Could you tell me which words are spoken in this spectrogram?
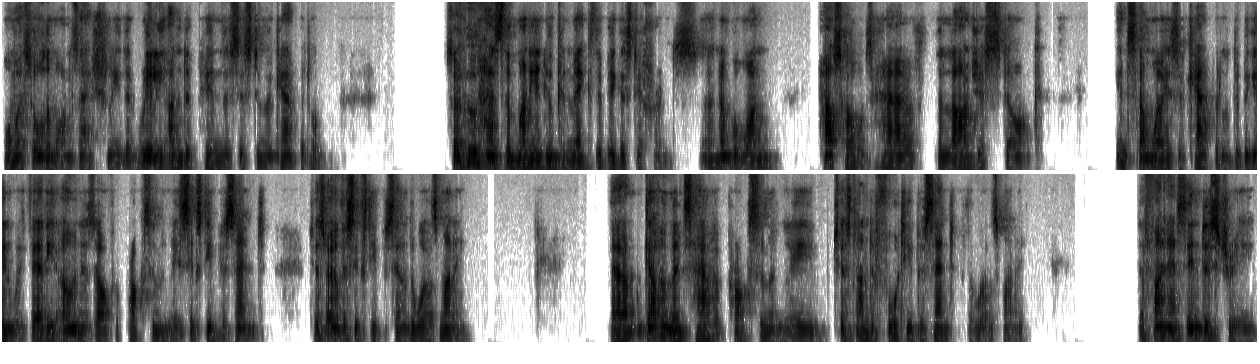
almost all the models actually, that really underpin the system of capital. So who has the money and who can make the biggest difference? Uh, number one, households have the largest stock in some ways of capital to begin with. They're the owners of approximately 60%, just over 60% of the world's money. Um, governments have approximately just under 40% of the world's money. The finance industry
